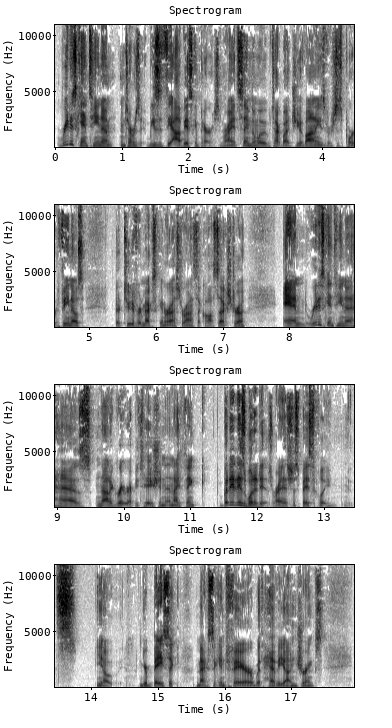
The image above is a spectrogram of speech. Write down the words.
Rita's Cantina, in terms of, because it's the obvious comparison, right? Same the way we talk about Giovanni's versus Portofino's. They're two different Mexican restaurants that cost extra. And Rita's Cantina has not a great reputation. And I think, but it is what it is, right? It's just basically, it's, you know, your basic Mexican fare with heavy on drinks.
